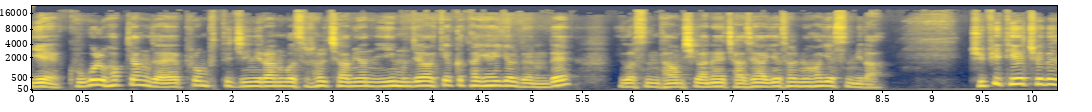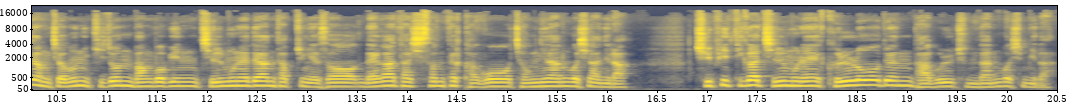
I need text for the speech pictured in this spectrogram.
예, 구글 확장자에 프롬프트 진이라는 것을 설치하면 이 문제가 깨끗하게 해결되는데 이것은 다음 시간에 자세하게 설명하겠습니다. GPT의 최대 장점은 기존 방법인 질문에 대한 답 중에서 내가 다시 선택하고 정리하는 것이 아니라 GPT가 질문에 글로 된 답을 준다는 것입니다.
